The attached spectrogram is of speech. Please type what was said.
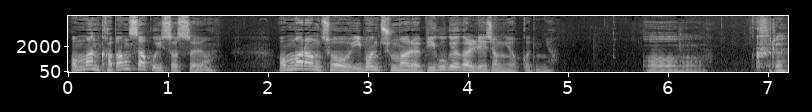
엄만 가방 싸고 있었어요. 엄마랑 저 이번 주말에 미국에 갈 예정이었거든요. 어, 그래?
